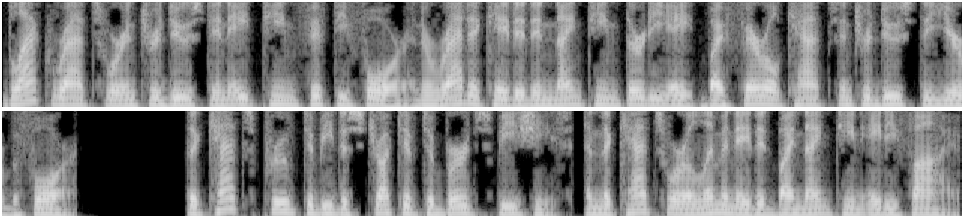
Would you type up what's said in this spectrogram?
Black rats were introduced in 1854 and eradicated in 1938 by feral cats introduced the year before. The cats proved to be destructive to bird species, and the cats were eliminated by 1985.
